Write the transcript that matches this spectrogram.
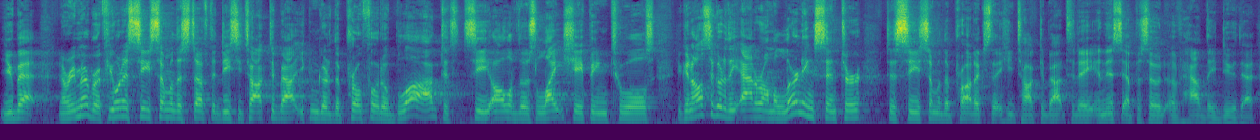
You bet. Now remember, if you want to see some of the stuff that DC talked about, you can go to the Profoto blog to see all of those light shaping tools. You can also go to the Adorama Learning Center to see some of the products that he talked about today in this episode of How They Do That.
